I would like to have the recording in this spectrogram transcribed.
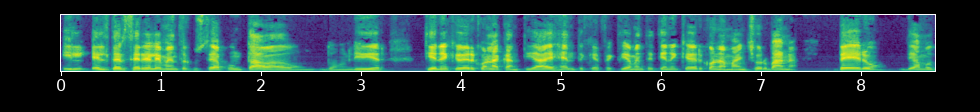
Y el tercer elemento que usted apuntaba, don, don Líder, tiene que ver con la cantidad de gente, que efectivamente tiene que ver con la mancha urbana, pero, digamos,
